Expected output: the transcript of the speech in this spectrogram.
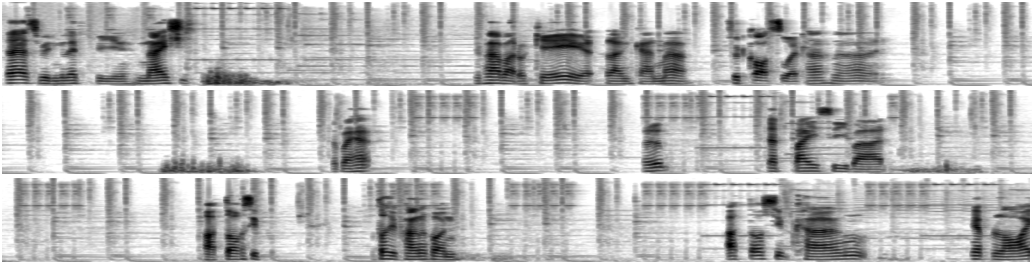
ได้อัศวินก็เล่นฟรีไนท์สิบห้าบาทโอเคอลังการมาก ชุดเกาะสวยท่านายจะไปฮะปึ๊บจัดไปสี่บาทออโต้สิบออโต้สิบครั้งทุกคนออโต้สิบครั้ง เรียบร้อย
